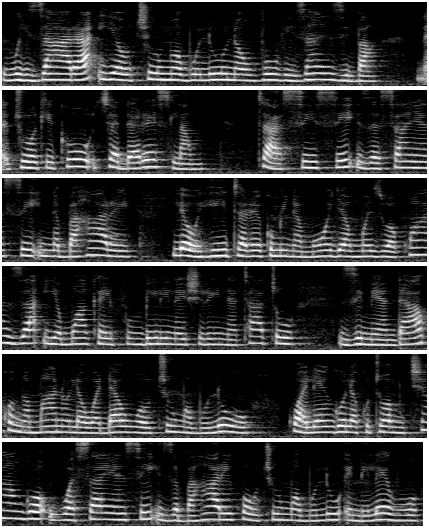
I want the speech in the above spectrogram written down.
Wizara ya Uchumi wa Buluu na Uvuvi Zanzibar na Chuo Kikuu cha Dar es Salaam, taasisi za sayansi na bahari, leo hii tarehe 11 mwezi wa kwanza ya mwaka 2023 zimeandaa kongamano la wadau wa uchumi wa buluu kwa lengo la kutoa mchango wa sayansi za bahari kwa uchumi wa buluu endelevu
